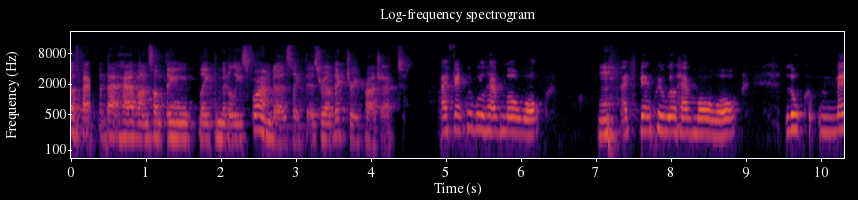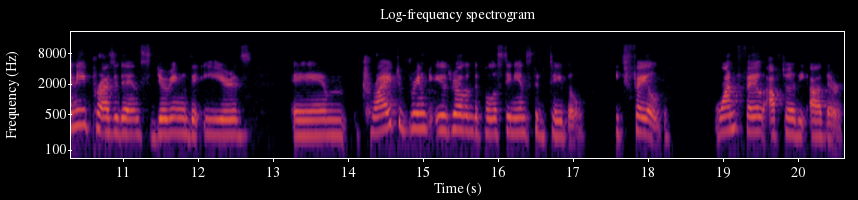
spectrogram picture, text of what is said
effect would that have on something like the Middle East Forum does, like the Israel Victory Project? I think we will have more work. Mm. I think we will have more work. Look, many presidents during the years um, tried to bring Israel and the Palestinians to the table. It failed one fell after the other.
